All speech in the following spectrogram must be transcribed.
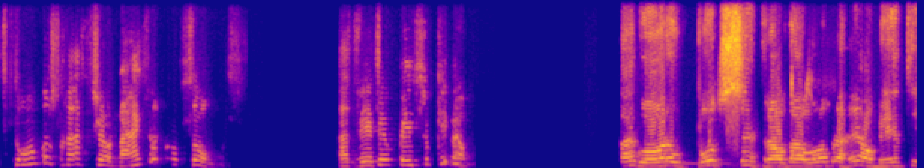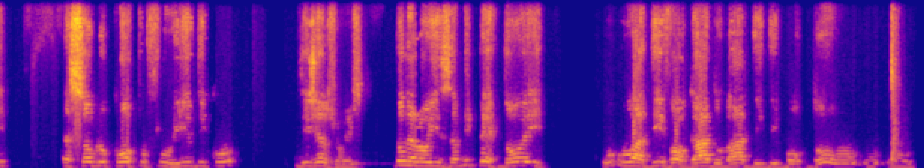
Somos racionais ou não somos? Às vezes eu penso que não. Agora, o ponto central da obra realmente sobre o corpo fluídico de Jesus. Dona Heloísa, me perdoe o, o advogado lá de, de Bordeaux, o, o,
